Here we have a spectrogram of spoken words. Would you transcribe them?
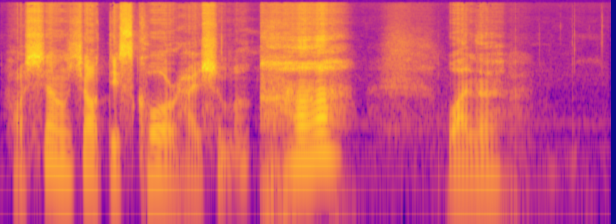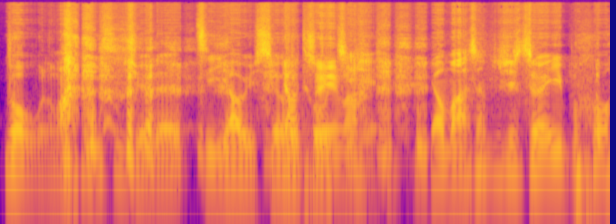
好像叫 Discord 还是什么？哈，完了。落伍了吗？第一次觉得自己要与社会脱节 要马上去追一波。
